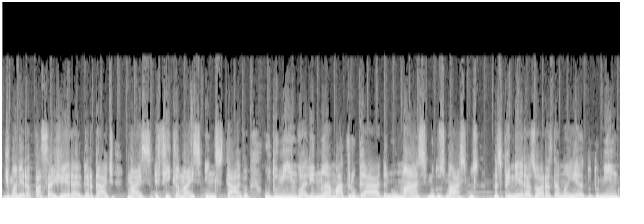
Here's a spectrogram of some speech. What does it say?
De maneira passageira, é verdade, mas fica mais instável. O domingo, ali na madrugada, no máximo dos máximos, nas primeiras horas da manhã do domingo,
